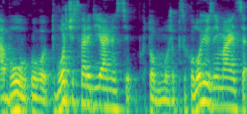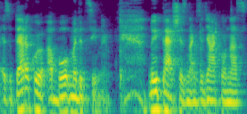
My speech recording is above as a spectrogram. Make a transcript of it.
або у кого творчі сфери діяльності, хто може психологією займається, езотерикою або медициною. Ну і перший знак зодіаку у нас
